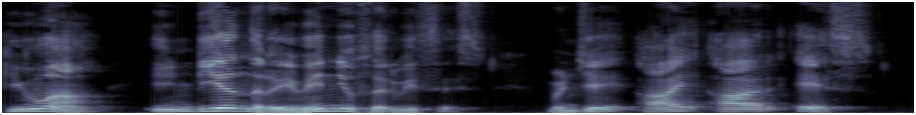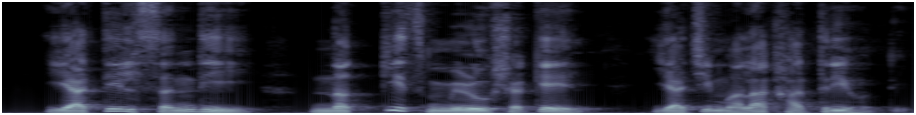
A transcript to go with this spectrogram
किंवा इंडियन रेव्हेन्यू सर्व्हिसेस म्हणजे आय आर एस यातील संधी नक्कीच मिळू शकेल याची मला खात्री होती.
